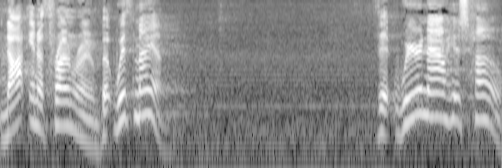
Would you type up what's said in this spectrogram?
not in a throne room, but with man. That we're now his home,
